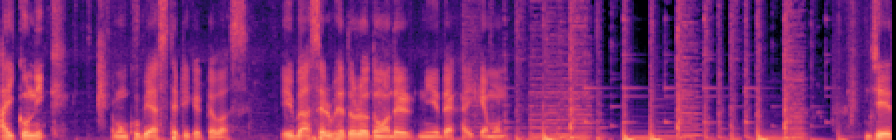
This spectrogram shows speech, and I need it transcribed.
আইকনিক এবং খুবই অ্যাস্থেটিক একটা বাস। এই বাসের ভেতরেও তোমাদের নিয়ে দেখাই কেমন। যে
